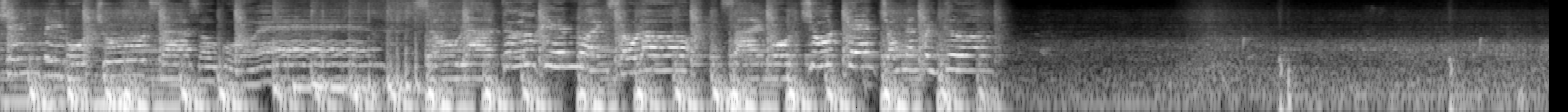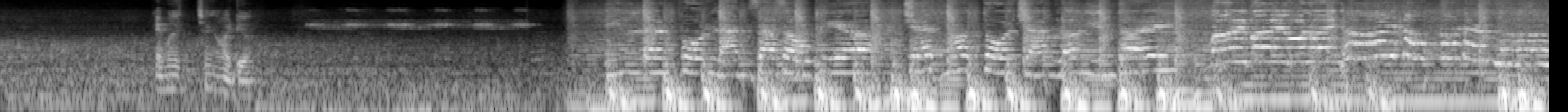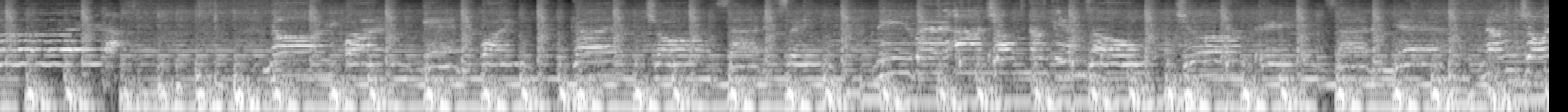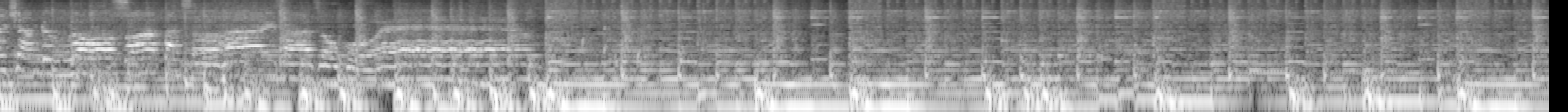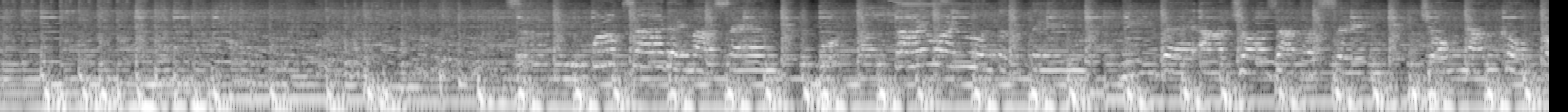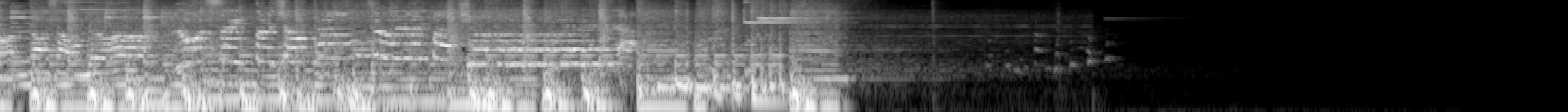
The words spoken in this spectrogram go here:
chính vì một chút xa dầu của em. Sầu là thứ khiến anh sầu lo Xài một chút kem trong nắng bình thường. Em ơi, cho anh hỏi đường. In lên phun làn da dầu kia chết mất tôi chẳng đừng lo, xóa tan sợ hãi ra dầu của em. Giờ thì bước ra đây mà xem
